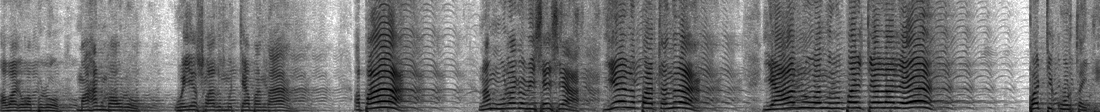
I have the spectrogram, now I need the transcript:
ಅವಾಗ ಒಬ್ಬರು ಮಹಾನುಭಾವರು ವಯಸ್ಸಾದ ಮುತ್ಯ ಬಂದ. ಅಪ್ಪ, ನಮ್ಮ ಊರಾಗ ವಿಶೇಷ ಏನಪ್ಪ ಅಂತಂದ್ರೆ, ಯಾರು ಒಂದು ರೂಪಾಯಿ ಕೇಳಾರೆ, ಪಟ್ಟಿ ಕೂಡ್ತೈತಿ.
